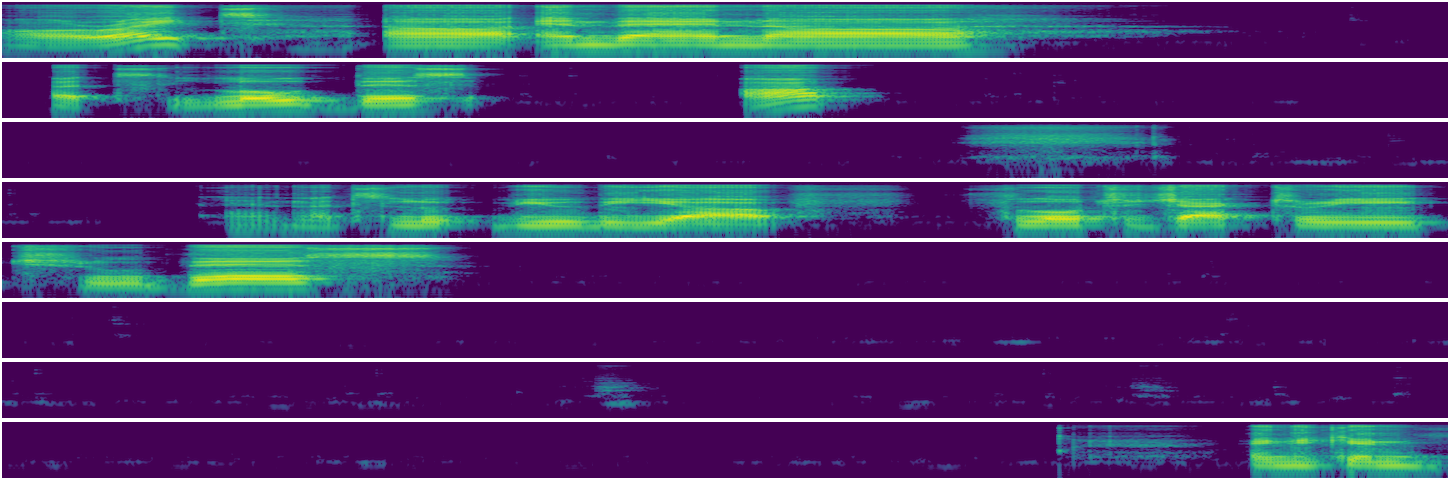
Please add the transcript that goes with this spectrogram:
All right, uh, and then uh, Let's load this up. And let's look, view the uh, flow trajectory through this. And you can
